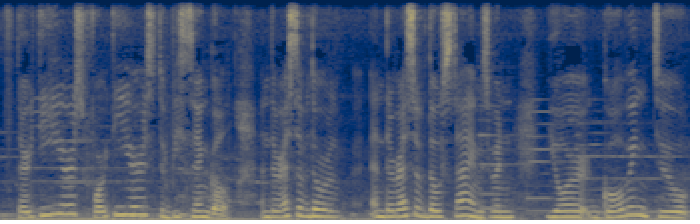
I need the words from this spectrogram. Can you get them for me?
30 years 40 years to be single and the rest of the and the rest of those times when you're going to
